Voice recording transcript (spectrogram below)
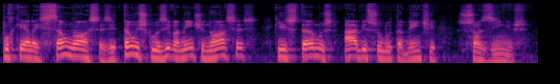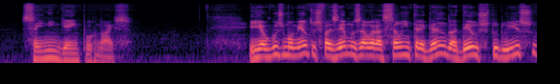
porque elas são nossas e tão exclusivamente nossas que estamos absolutamente sozinhos, sem ninguém por nós. E em alguns momentos fazemos a oração entregando a Deus tudo isso,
